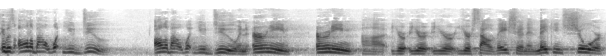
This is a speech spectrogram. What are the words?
it was all about what you do, all about what you do, and earning, earning uh, your, your, your, your salvation, and making sure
